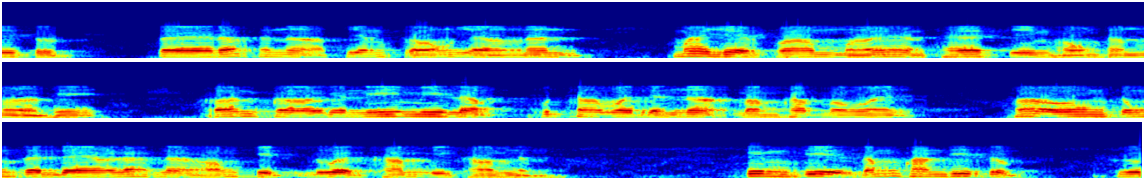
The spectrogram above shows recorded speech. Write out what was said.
ริสุทธิ์ แต่ลักษณะเพียงสองอย่างนั้น ไม่ใช่ความหมายแท้จริงของสมาธิการกล่าวอย่างนี้มีหลักพุทธวจนะบังคับเอาไว้ พระองค์ทรงแสดงลักษณะของจิตด้วยคำอีกคำหนึ่ง ซึ่งที่สำคัญที่สุดคือ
